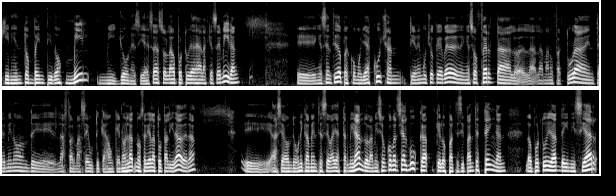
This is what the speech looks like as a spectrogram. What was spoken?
522 mil millones. Y esas son las oportunidades a las que se miran. Eh, en ese sentido, pues como ya escuchan, tiene mucho que ver en esa oferta la, manufactura en términos de las farmacéuticas, aunque no, es la, no sería la totalidad, ¿verdad? Eh, hacia donde únicamente se vaya a estar mirando. La misión comercial busca que los participantes tengan la oportunidad de iniciar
